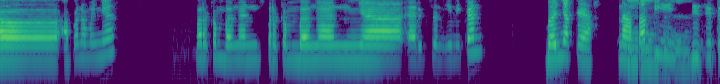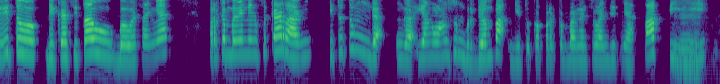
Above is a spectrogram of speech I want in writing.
uh, apa namanya? Perkembangan perkembangannya Erikson ini kan banyak ya. Nah, mm-hmm. tapi di situ itu dikasih tahu bahwasanya perkembangan yang sekarang itu tuh nggak nggak yang langsung berdampak gitu ke perkembangan selanjutnya. Tapi mm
